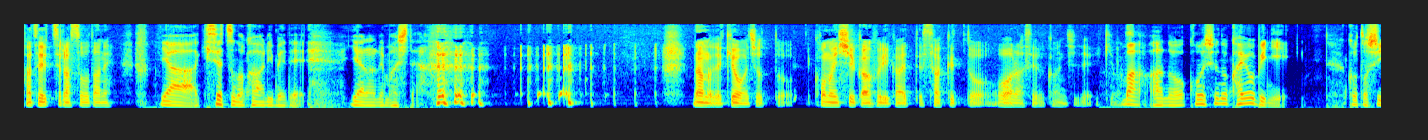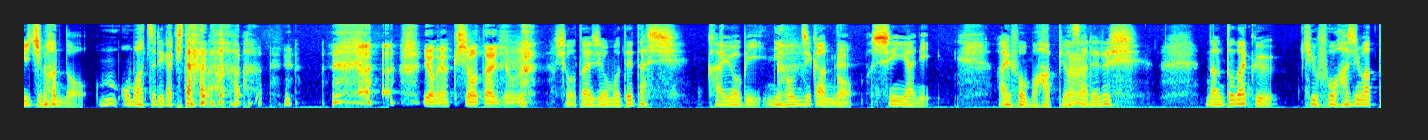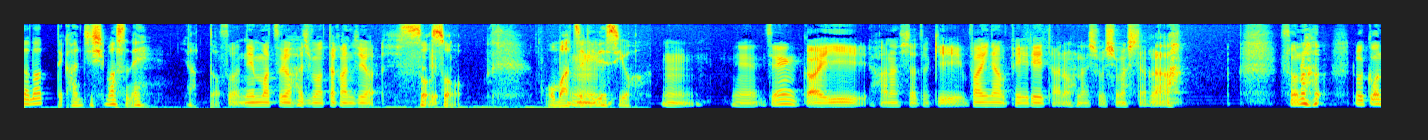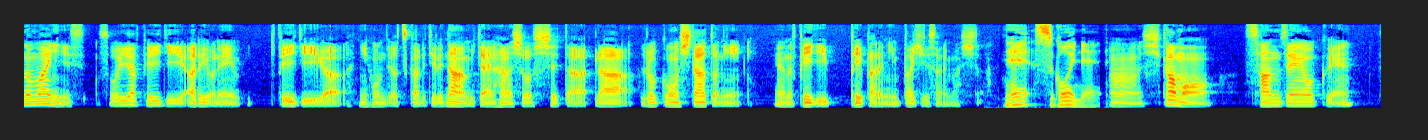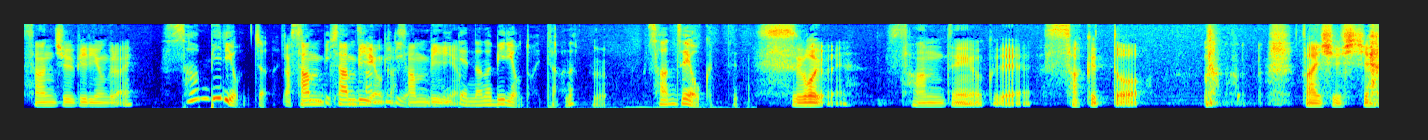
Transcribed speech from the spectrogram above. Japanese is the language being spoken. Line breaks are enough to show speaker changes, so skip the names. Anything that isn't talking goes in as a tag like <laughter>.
風辛そうだね。
いやー季節の変わり目でやられましたよ。<laughs>
なので今日はちょっとこの1週間振り返ってサクッと終わらせる感じでいきます。
まああの今週の火曜日に今年一番のんお祭りが来たから。<laughs>
ようやく招待状が。
招待状も出たし火曜日日本時間の深夜に iPhone も発表されるし、なんとなく Q4 始まったなって感じしますねやっと。
そう年末が始まった感じが
そうそう。お祭りですよ、
うん。ね、前回話した時「 Buy Now Pay Later」の話をしましたが <laughs> その録音の前にそういやペイディあるよねペイディが日本では使われてるなみたいな話をしてたら録音した後にあのペイディペイパルに買収されまし
ねすごいね。
た、うん、しかも3000億円？30 billion ぐらい？
3 billion じゃない？
あ 3, 3 billion。か。3
billion。2.7 billion。とか言ってたかな、うん、3000億って。
すごいよね。3000億でサクッと <laughs> 買収しちゃう。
